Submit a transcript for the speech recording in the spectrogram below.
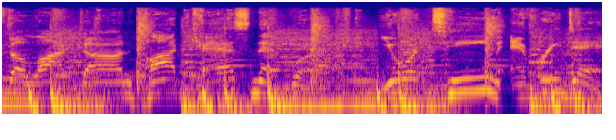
the Locked On Podcast Network, your team every day.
